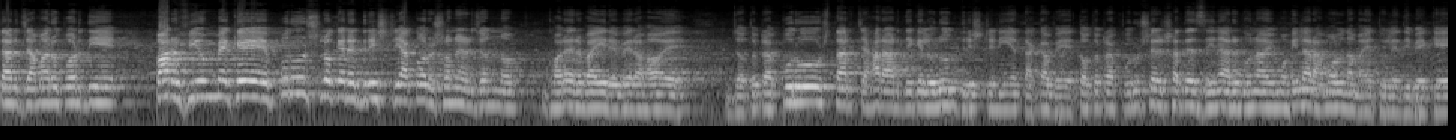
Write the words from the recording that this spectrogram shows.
তার জামার উপর দিয়ে পারফিউম মেখে পুরুষ লোকের দৃষ্টি আকর্ষণের জন্য ঘরের বাইরে বের হয়, যতটা পুরুষ তার চেহারার দিকে লুলুপ দৃষ্টি নিয়ে তাকাবে, ততটা পুরুষের সাথে জিনার গুনায় মহিলার আমল নামায় তুলে দিবে কে?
